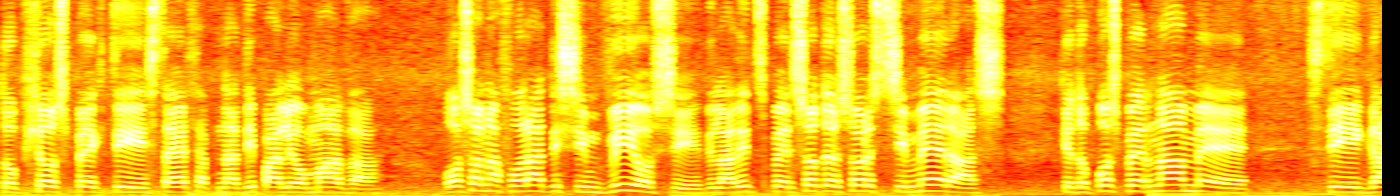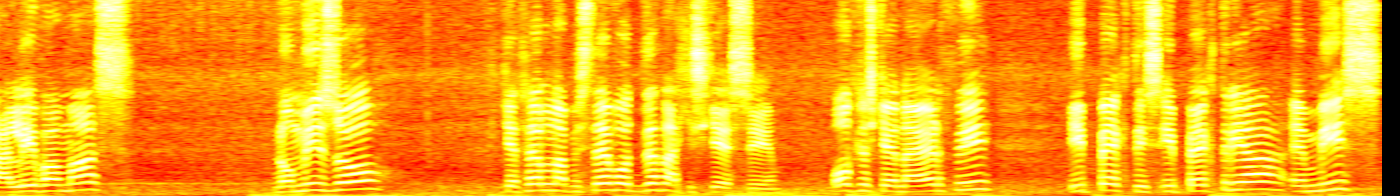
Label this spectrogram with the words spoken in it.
το ποιος παίκτης θα έρθει από την αντίπαλη ομάδα. Όσον αφορά τη συμβίωση, δηλαδή τις περισσότερες ώρες της ημέρας και το πώς περνάμε στην καλύβα μας, νομίζω και θέλω να πιστεύω ότι δεν θα έχει σχέση. Όποιος και να έρθει, ή παίκτης ή παίκτρια, εμείς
